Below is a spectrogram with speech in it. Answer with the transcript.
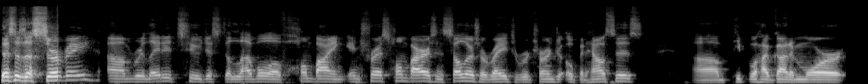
This is a survey um, related to just the level of home buying interest. Home buyers and sellers are ready to return to open houses. Um, people have gotten more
